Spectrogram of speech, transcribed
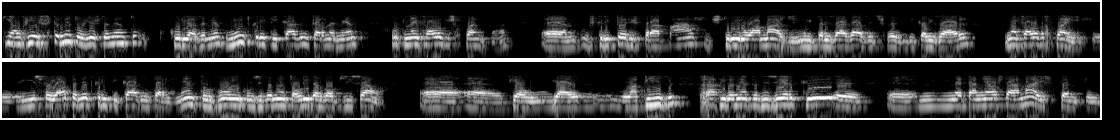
que há um reajustamento, um reajustamento, curiosamente, muito criticado internamente, porque nem fala dos reféns. É? Um, os critérios para a paz, destruir o Hamas, desmilitarizar Gaza e desradicalizar, não fala de reféns. E isso foi altamente criticado internamente, levou inclusivamente ao líder da oposição uh, uh, que é o, o Lapid, rapidamente a dizer que uh, Netanyahu está a mais, portanto,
